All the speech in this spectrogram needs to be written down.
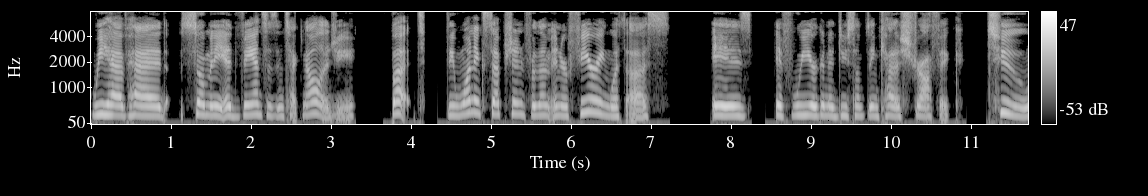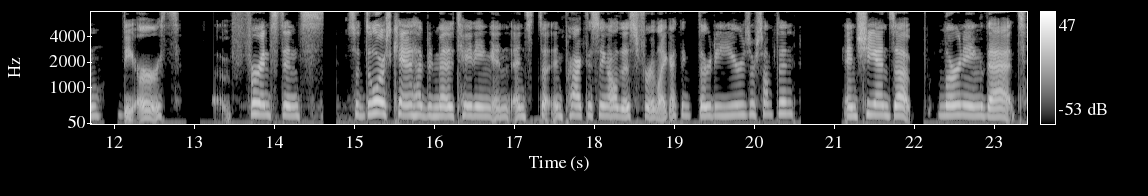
we have had so many advances in technology. But the one exception for them interfering with us is if we are going to do something catastrophic to the earth. For instance, so Dolores Cannon had been meditating and and, st- and practicing all this for like I think 30 years or something, and she ends up learning that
